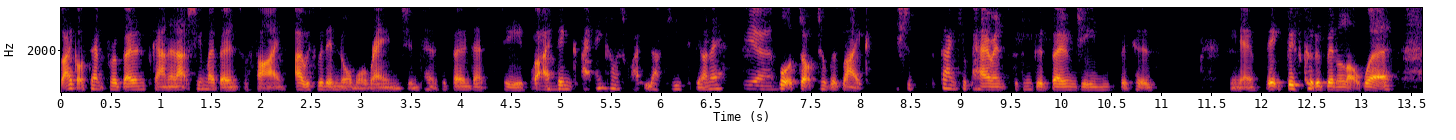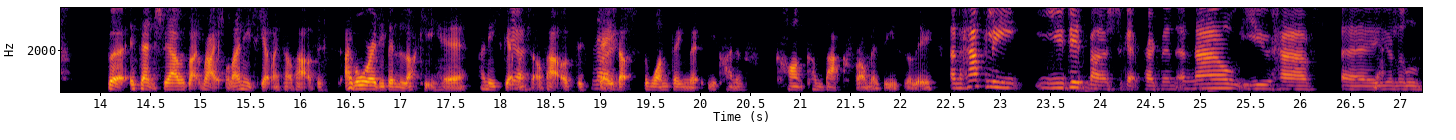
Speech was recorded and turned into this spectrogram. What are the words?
I got sent for a bone scan, and actually my bones were fine. I was within normal range in terms of bone density, but I think I think I was quite lucky to be honest. yeah Sports doctor was like, "You should thank your parents for some good bone genes because, you know, it, this could have been a lot worse." But essentially, I was like, right, well, I need to get myself out of this. I've already been lucky here. I need to get Yes. myself out of this state. Right. That's the one thing that you kind of can't come back from as easily. and happily you did manage to get pregnant and now you have uh, Yes. your little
